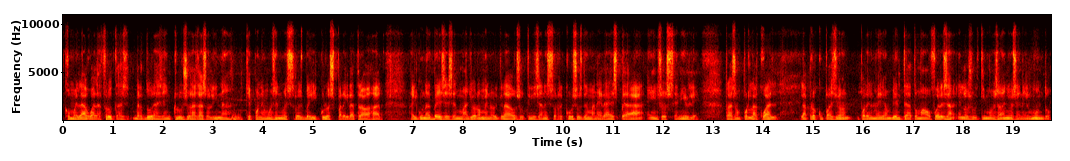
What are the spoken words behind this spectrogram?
como el agua, las frutas, verduras e incluso la gasolina que ponemos en nuestros vehículos para ir a trabajar. Algunas veces en mayor o menor grado se utilizan estos recursos de manera despiadada e insostenible, razón por la cual la preocupación por el medio ambiente ha tomado fuerza en los últimos años en el mundo.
